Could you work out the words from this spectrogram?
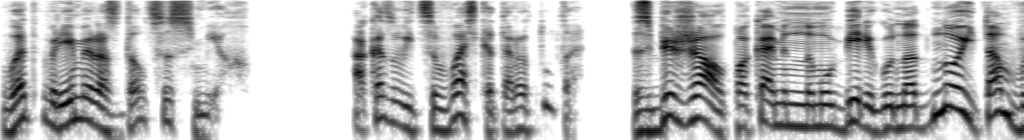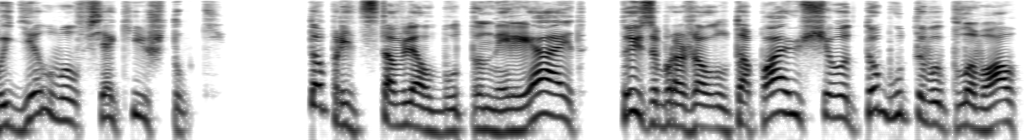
В это время раздался смех. Оказывается, Васька Таратута сбежал по каменному берегу на дно и там выделывал всякие штуки. То представлял, будто ныряет, то изображал утопающего, то будто выплывал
